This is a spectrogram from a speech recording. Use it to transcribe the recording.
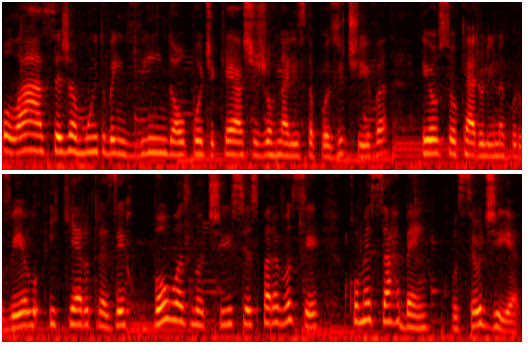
Olá, seja muito bem-vindo ao podcast Jornalista Positiva. Eu sou Carolina Curvelo e quero trazer boas notícias para você começar bem o seu dia.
